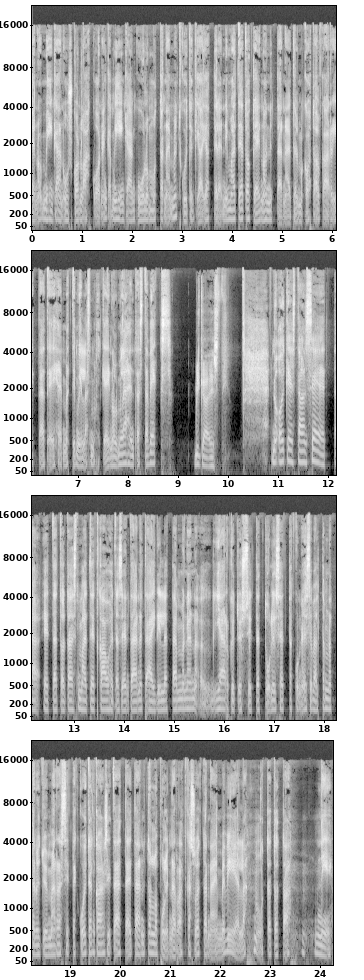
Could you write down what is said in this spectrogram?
En ole mihinkään uskonlahkoon enkä mihinkään kuulu, mutta näin mä nyt kuitenkin ajattelen. Niin mä ajattelin, että okei, no nyt tämä näytelmä kohta alkaa riittää, että ei hemmetti, millä keinoilla mä lähden tästä veksi. Mikä esti? No oikeastaan se, että, että tota, sit mä ajattelin, että kauheata sentään, että äidille tämmöinen järkytys sitten tulisi, että kun ei se välttämättä nyt ymmärrä sitten kuitenkaan sitä, että ei tämä nyt ole lopullinen ratkaisu, että näemme vielä. Mutta tota, niin.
